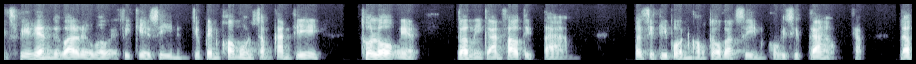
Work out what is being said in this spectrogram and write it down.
experience หรือว่า real world efficacy เนี่ยจึงเป็นข้อมูลสำคัญที่ทั่วโลกเนี่ยก็มีการเฝ้าติดตามประสิทธิผลของตัววัคซีนโควิด -19 ครับ แล้ว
